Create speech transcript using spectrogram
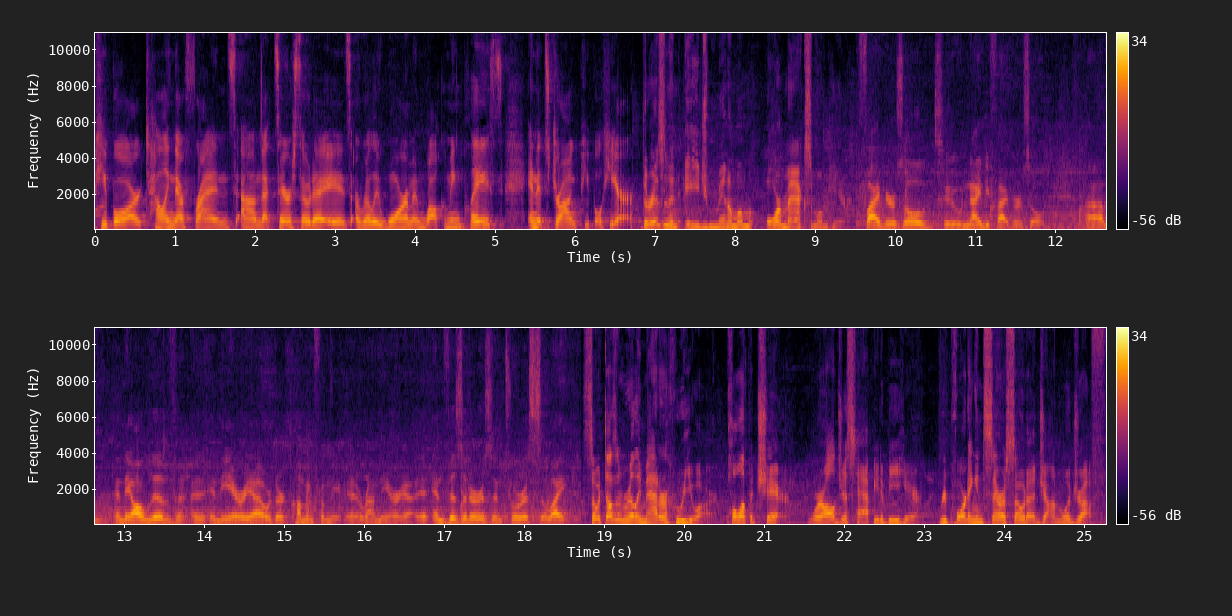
People are telling their friends um, that Sarasota is a really warm and welcoming place, and it's drawing people here. There isn't an age minimum or maximum here. Five years old to 95 years old. Um, and they all live in the area or they're coming from the, around the area, and visitors and tourists alike. So it doesn't really matter who you are. Pull up a chair. We're all just happy to be here. Reporting in Sarasota, John Woodruff.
